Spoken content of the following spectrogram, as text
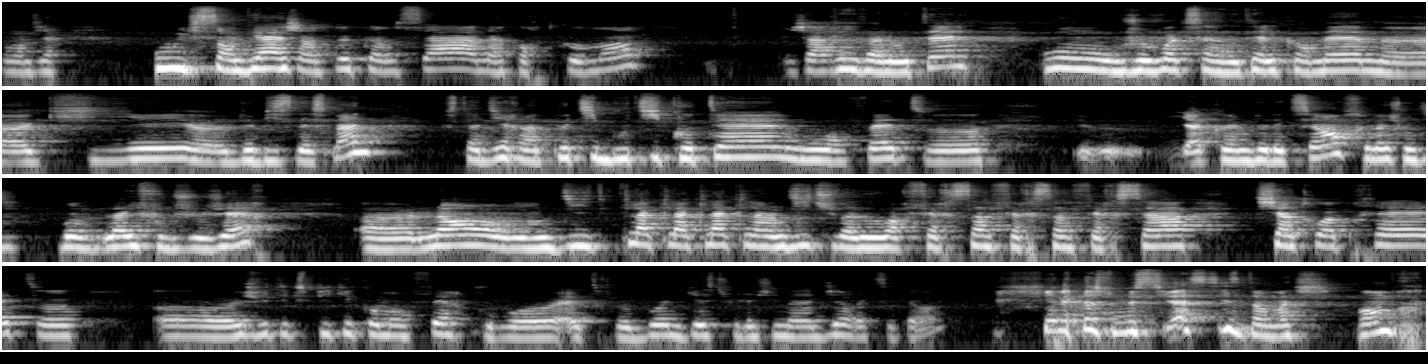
comment dire, où ils s'engagent un peu comme ça, n'importe comment. J'arrive à l'hôtel où je vois que c'est un hôtel quand même euh, qui est euh, de businessman, c'est-à-dire un petit boutique hôtel où en fait euh, il y a quand même de l'excellence. Là, je me dis bon, là il faut que je gère. là, on me dit clac, clac, clac, lundi, tu vas devoir faire ça, faire ça, faire ça. Tiens-toi prête. je vais t'expliquer comment faire pour être bonne guest relation manager, etc. Et là, je me suis assise dans ma chambre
